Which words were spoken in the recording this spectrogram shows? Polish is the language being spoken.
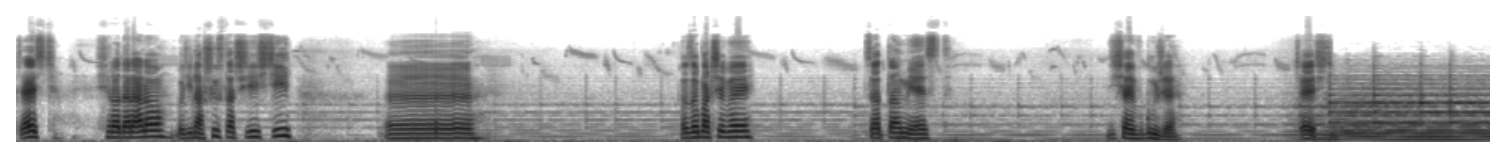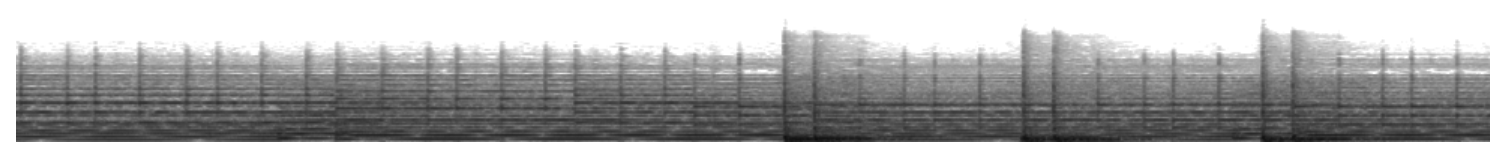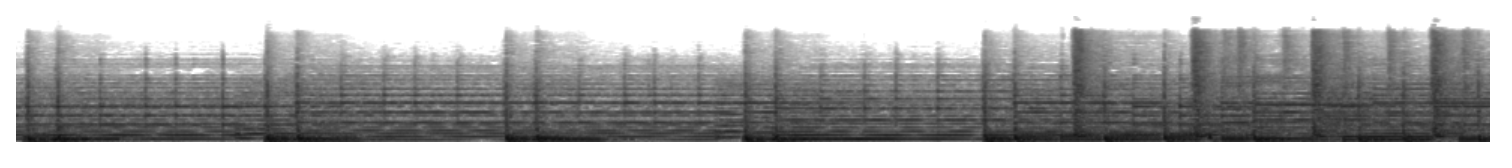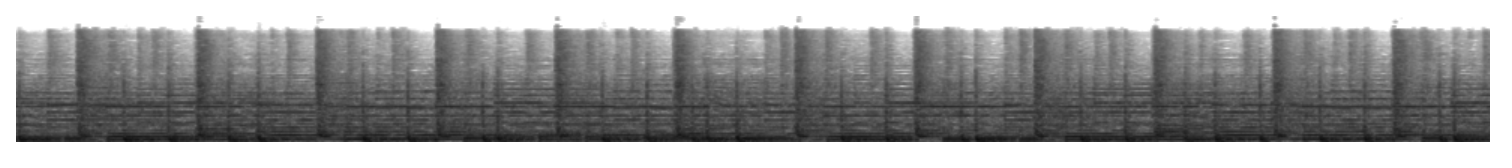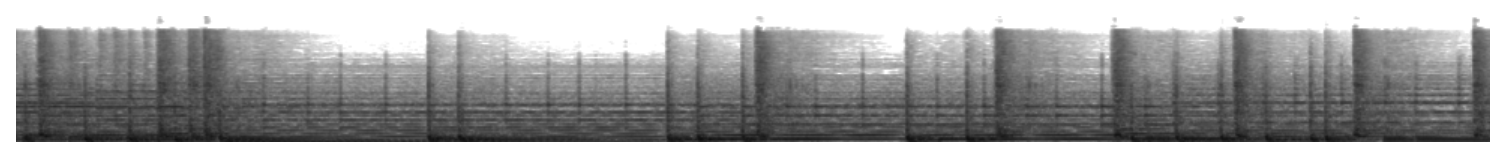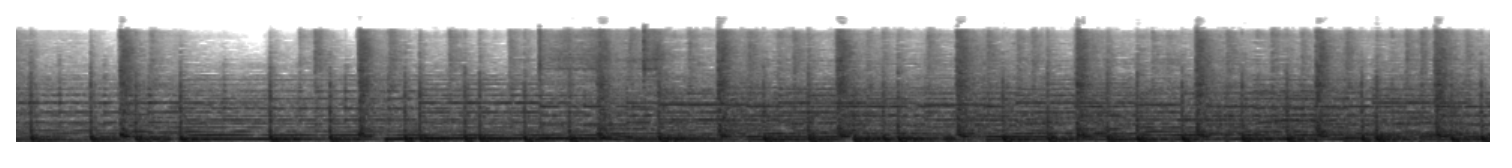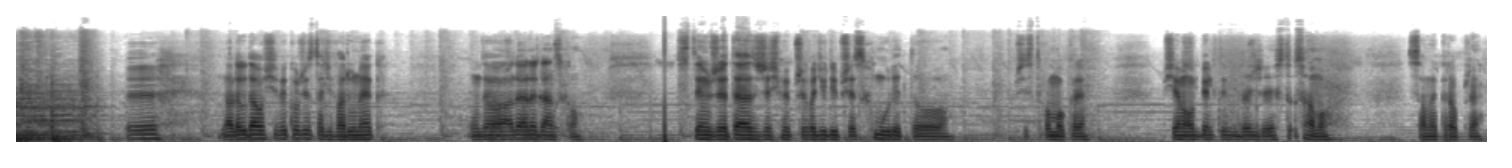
Cześć, środa rano, godzina 6.30. Yy... To zobaczymy, co tam jest dzisiaj w górze. Cześć. No ale udało się wykorzystać warunek. Udało no, ale elegancko. Z tym, że teraz żeśmy przechodzili przez chmury, to wszystko mokre. Wziąłem obiektyw, widać, że jest to samo. Same krople.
